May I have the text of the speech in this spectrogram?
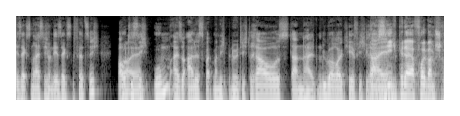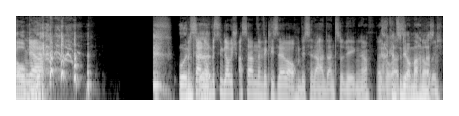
E36 und E46, baut die Geil. sich um, also alles, was man nicht benötigt, raus, dann halt einen Überrollkäfig Da sehe ich rein. Peter ja voll beim Schrauben. Ja. Und Müsste halt auch äh, ein bisschen, glaube ich, Spaß haben, dann wirklich selber auch ein bisschen in der Hand anzulegen, ne? Bei ja, sowas, kannst du dir auch machen lassen. ich.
